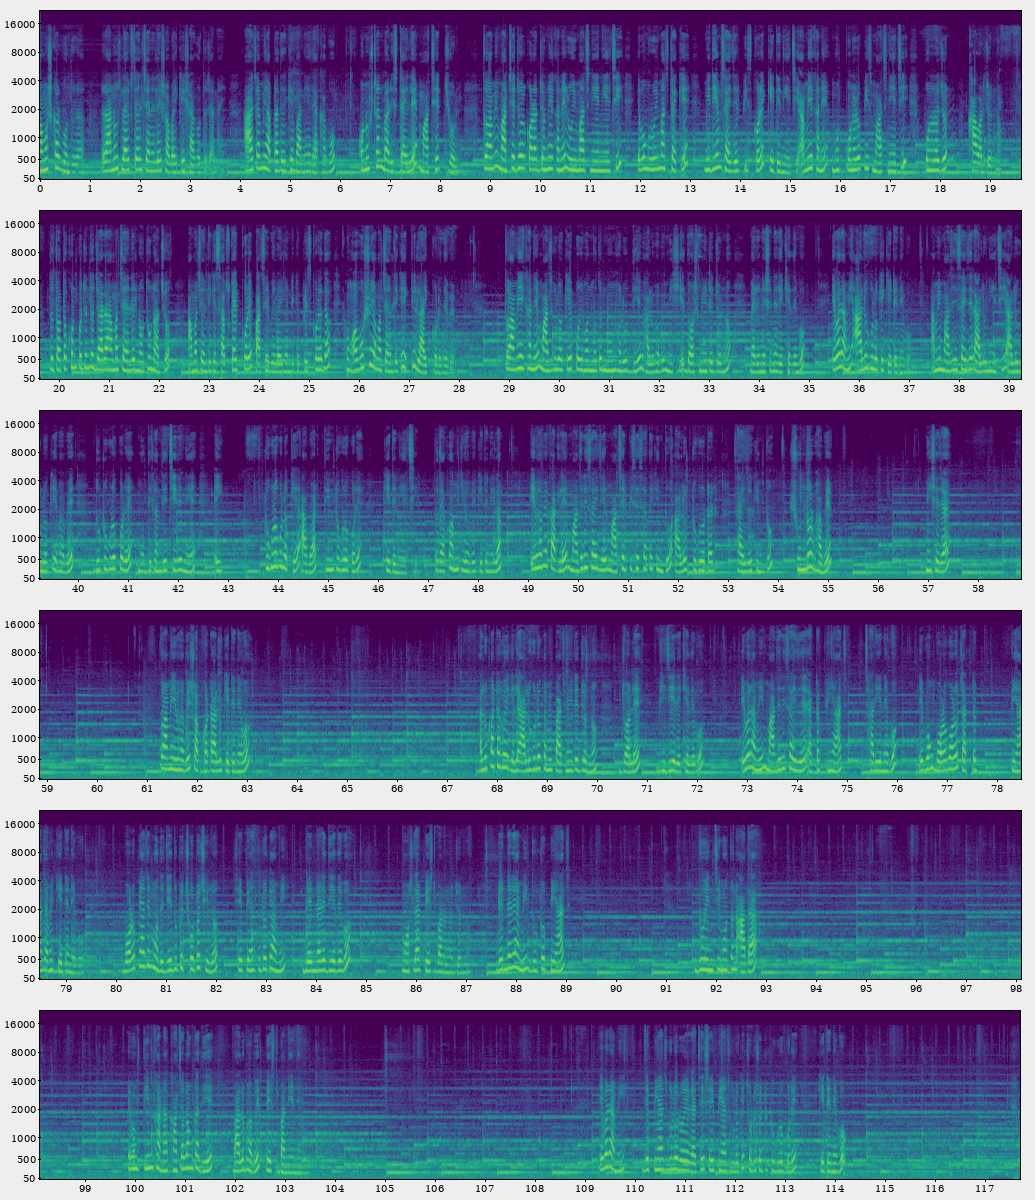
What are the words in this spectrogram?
নমস্কার বন্ধুরা, রানুস লাইফস্টাইল চ্যানেলে সবাইকে স্বাগত জানাই। আজ আমি আপনাদেরকে বানিয়ে দেখাবো অনুষ্ঠান বাড়ি স্টাইলে মাছের ঝোল। তো আমি মাছের ঝোল করার জন্য এখানে রুই মাছ নিয়ে নিয়েছি এবং রুই মাছটাকে মিডিয়াম সাইজের পিস করে কেটে নিয়েছি। আমি এখানে মোট পনেরো পিস মাছ নিয়েছি পনেরো জন খাওয়ার জন্য। তো ততক্ষণ পর্যন্ত যারা আমার চ্যানেলে নতুন আছো, আমার চ্যানেলটিকে সাবস্ক্রাইব করে পাশের বেল আইকনটিকে প্রেস করে দাও এবং অবশ্যই আমার চ্যানেলটিকে একটি লাইক করে দেবে। তো আমি এখানে মাছগুলোকে পরিমাণ মতো নুন, হলুদ দিয়ে ভালোভাবে মিশিয়ে 10 মিনিটের জন্য ম্যারিনেশনে রেখে দেব। এবার আমি আলুগুলোকে কেটে নেব। আমি মাঝারি সাইজের আলু নিয়েছি। আলুগুলোকে এভাবে দু টুকরো করে মধ্যিখান দিয়ে চিড়ে নিয়ে এই টুকরোগুলোকে আবার তিন টুকরো করে কেটে নিয়েছি। তো দেখো আমি কীভাবে কেটে নিলাম। এইভাবে কাটলে মাঝারি সাইজের মাছের পিসের সাথে কিন্তু আলুর টুকরোটার সাইজও কিন্তু সুন্দরভাবে মিশে যায়। তো আমি এভাবে সব কটা আলু কেটে নেব। আলু কাটা হয়ে গেলে আলুগুলোকে আমি পাঁচ মিনিটের জন্য জলে ভিজিয়ে রেখে দেব। এবার আমি মাঝারি সাইজের একটা পেঁয়াজ ছাড়িয়ে নেব এবং বড় বড় চারটে পেঁয়াজ আমি কেটে নেব। বড় পেঁয়াজের মধ্যে যে দুটো ছোট ছিল, সেই পেঁয়াজ দুটোকে আমি ব্লেন্ডারে দিয়ে দেব মশলার পেস্ট বানানোর জন্য। ব্লেন্ডারে আমি দুটো পেঁয়াজ দু ইঞ্চি মতন আদা। এবং তিনখানা কাঁচা লঙ্কা দিয়ে ভালোভাবে পেস্ট বানিয়ে নেব। এবার আমি যে পেঁয়াজগুলো রয়ে গেছে, সেই পেঁয়াজগুলোকে ছোট ছোট টুকরো করে কেটে নেব।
